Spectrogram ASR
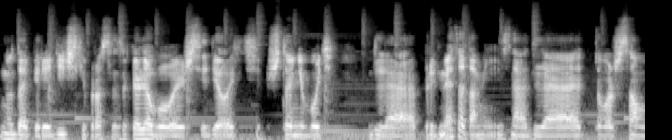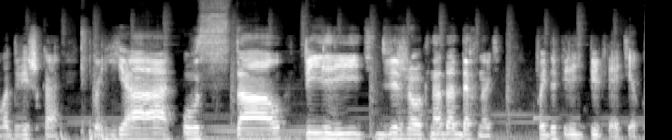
Ну да, периодически просто заколебываешься делать что-нибудь для предмета, там, я не знаю, для того же самого движка. Я устал пилить движок, надо отдохнуть. Пойду пилить библиотеку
